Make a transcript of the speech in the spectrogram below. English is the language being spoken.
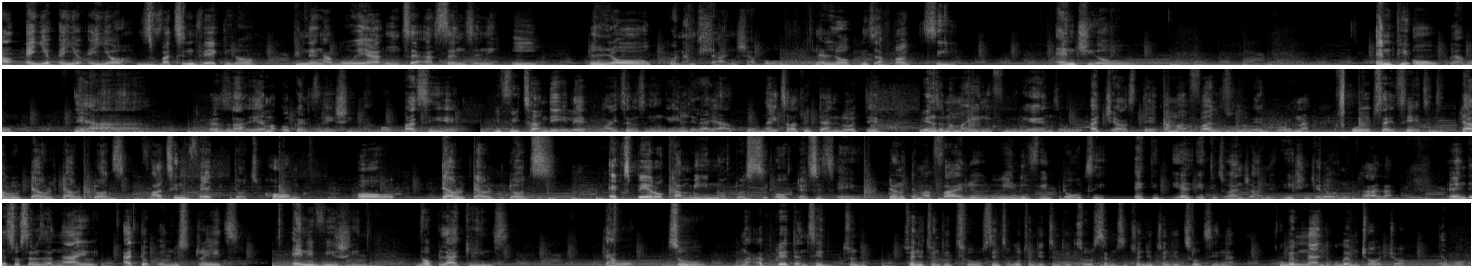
aw eyo eyo eyo isivathini vek lo? Phinde ngabuya ngithe asenzeni i-logo namhlanje yabo. Le logo is about the NGO NPO yabo. Yeah as ama organization yabo. But ke if uyithandile ungayisebenzisa ngendlela yakho. Ungayithatha uyidownload yenze noma yini ufuna ukuyenza u-adjuste ama-files uzobe khona. Kuwebsite yethu ithi www.vatinvec.com or www.experocamino.co.za download amafayili ubukele ividiyo ukuthi edithwa kanjani ishintshela wena ukhala. And ezosebenza ngayo adobe illustrate any vision no plugins yabo. So nga-upgrade until 2022 since ku-2022 sebenzisa 2022 thina. Kube mnandi kube mtshotsho yabo.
